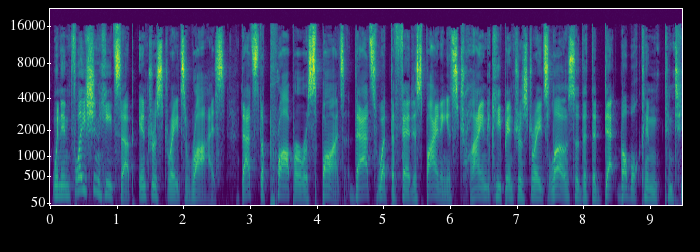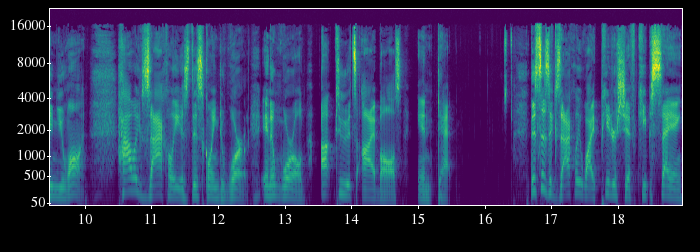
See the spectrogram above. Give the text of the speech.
When inflation heats up, interest rates rise. That's the proper response. That's what the Fed is fighting. It's trying to keep interest rates low so that the debt bubble can continue on. How exactly is this going to work in a world up to its eyeballs in debt? This is exactly why Peter Schiff keeps saying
